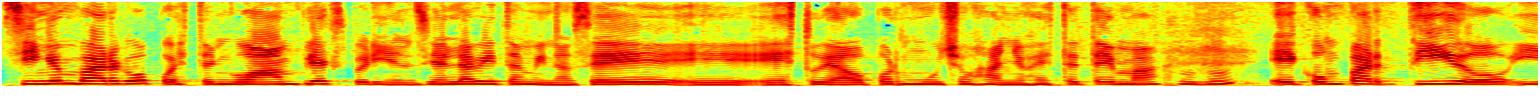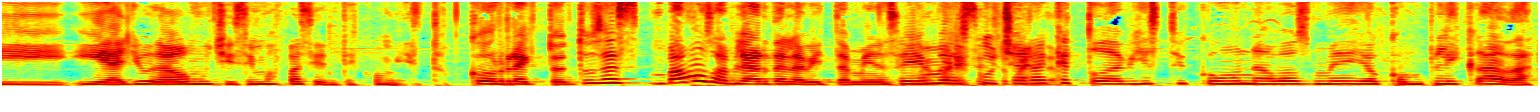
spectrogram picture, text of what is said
sin embargo, pues tengo amplia experiencia en la vitamina C, eh, he estudiado por muchos años este tema, he compartido y, he ayudado a muchísimos pacientes con esto. Correcto, entonces vamos a hablar de la vitamina C. Yo me escuchará que todavía estoy con una voz medio complicada.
